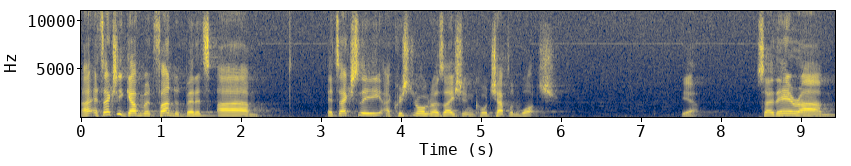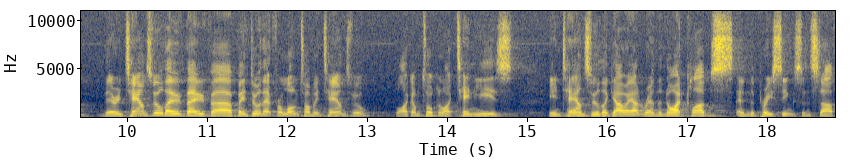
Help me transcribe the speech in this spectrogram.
Uh, it's actually government funded, but it's, um, it's actually a Christian organisation called Chaplain Watch. Yeah. So they're, um, they're in Townsville. They've, they've uh, been doing that for a long time in Townsville. Like, I'm talking like 10 years in Townsville. They go out around the nightclubs and the precincts and stuff.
